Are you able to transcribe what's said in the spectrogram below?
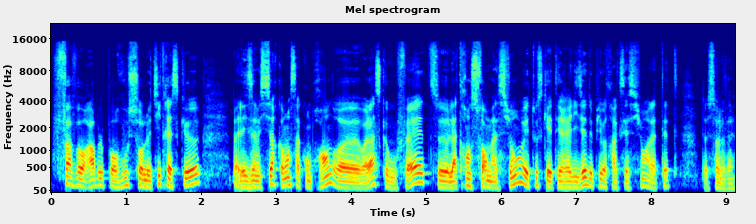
favorable pour vous sur le titre? Est-ce que bah, les investisseurs commencent à comprendre euh, voilà, ce que vous faites, euh, la transformation et tout ce qui a été réalisé depuis votre accession à la tête de Solvay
